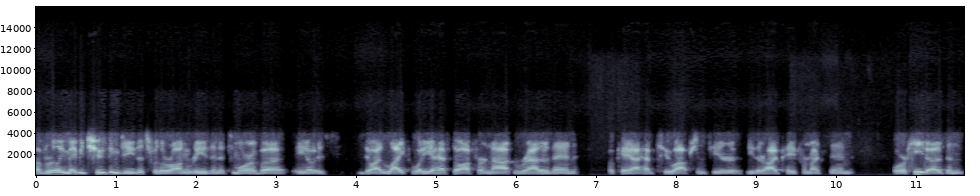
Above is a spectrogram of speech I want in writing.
of really maybe choosing Jesus for the wrong reason. It's more of a you know is do I like what he has to offer or not, rather than okay I have two options here: either I pay for my sin or he does, and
